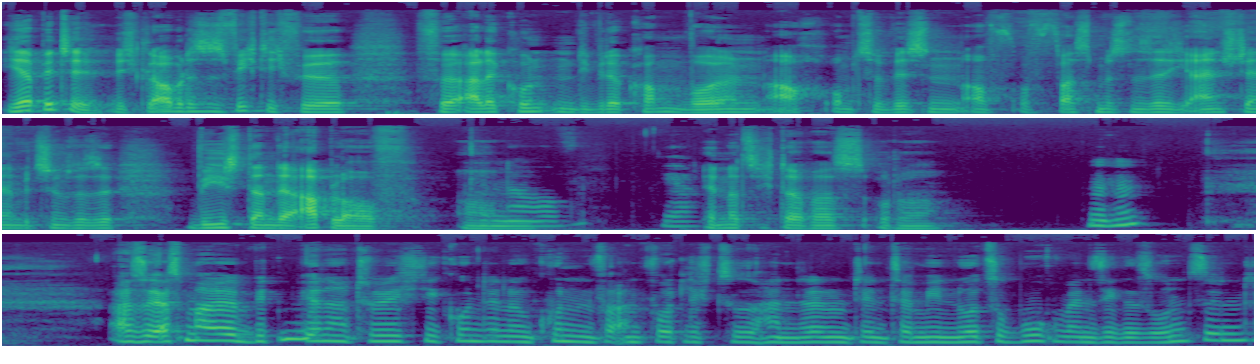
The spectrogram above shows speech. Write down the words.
Ja, bitte. Ich glaube, das ist wichtig für, für alle Kunden, die wieder kommen wollen, auch um zu wissen, auf, auf was müssen sie sich einstellen, beziehungsweise wie ist dann der Ablauf? Ähm, Genau. Ja. Ändert sich da was oder? Mhm. Also erstmal bitten wir natürlich die Kundinnen und Kunden verantwortlich zu handeln und den Termin nur zu buchen, wenn sie gesund sind.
